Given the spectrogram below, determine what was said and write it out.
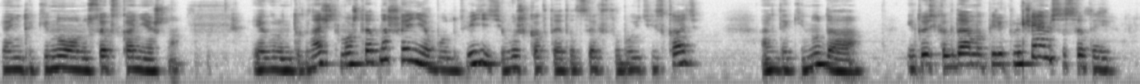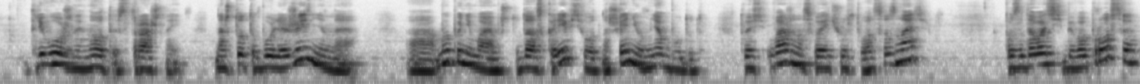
И они такие, ну, ну секс, конечно. Я говорю, ну так значит, может, и отношения будут. Видите, вы же как-то этот секс-то будете искать. Они такие, ну да. И то есть, когда мы переключаемся с этой тревожной ноты, страшной, на что-то более жизненное, а, мы понимаем, что да, скорее всего, отношения у меня будут. То есть важно свои чувства осознать, позадавать себе вопросы,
